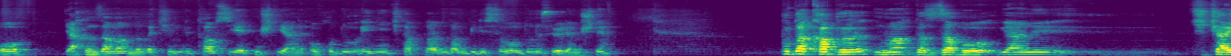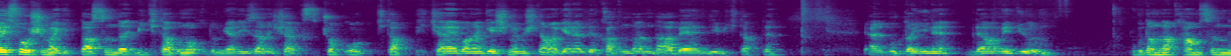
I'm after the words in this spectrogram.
o yakın zamanda da kimdi tavsiye etmişti yani okuduğu en iyi kitaplarından birisi olduğunu söylemişti. Bu da Kapı, Magda Zabo yani hikayesi hoşuma gitti. Aslında bir kitabını okudum. Yani İza'nın şarkısı çok o kitap hikaye bana geçmemişti ama genelde kadınların daha beğendiği bir kitaptı. Yani burada yine devam ediyorum. Bu da Nat Hams'ın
